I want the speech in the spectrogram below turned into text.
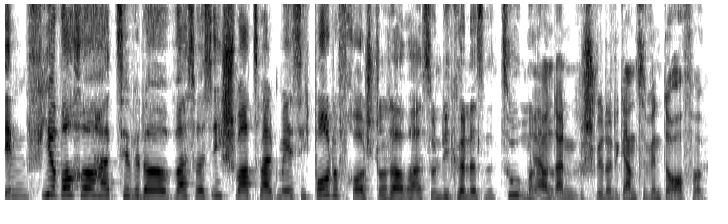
in vier Wochen hat sie wieder, was weiß ich, schwarzwaldmäßig Bodefrost oder was. Und die können es nicht zumachen. Ja, und dann ist wieder die ganze Winter offen.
